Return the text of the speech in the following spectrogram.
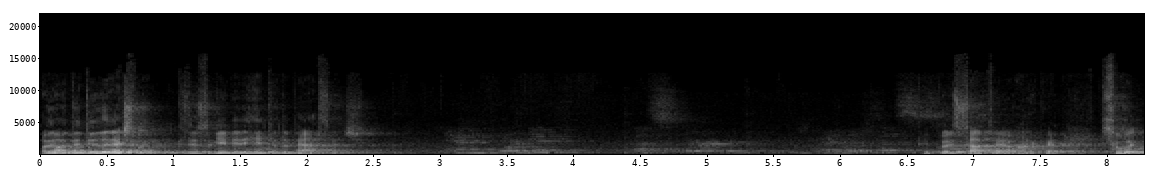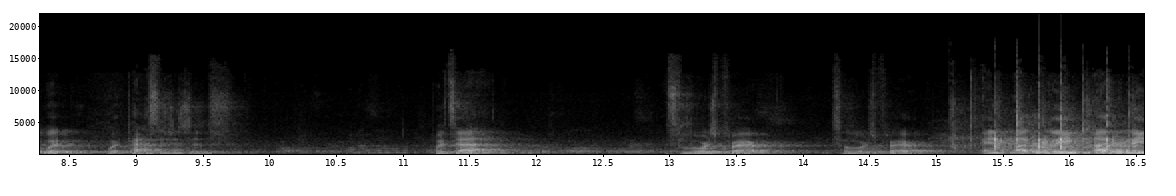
Oh no, do the next one, because this will give you the hint of the passage. Okay, go stop there, Annika. So what, what, what passage is this? What's that? It's the Lord's Prayer. It's the Lord's Prayer. And utterly, utterly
